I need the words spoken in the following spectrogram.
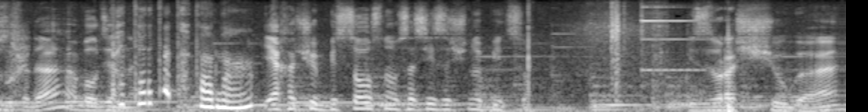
Музыка, да? Обалденная. Я хочу бессоусную сосисочную пиццу. Извращуга, а.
